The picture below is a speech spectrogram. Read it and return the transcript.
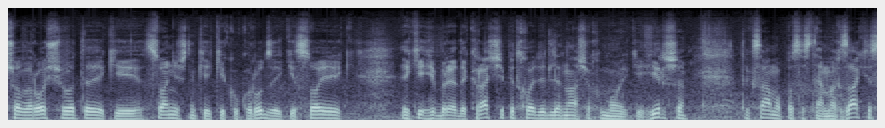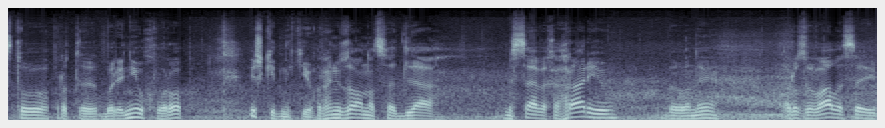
що вирощувати, які соняшники, які кукурудзи, які сої, які- гібриди краще підходять для наших умов, які гірше. Так само по системах захисту проти бурянів, хвороб і шкідників. Організовано це для місцевих аграріїв, аби вони розвивалися і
